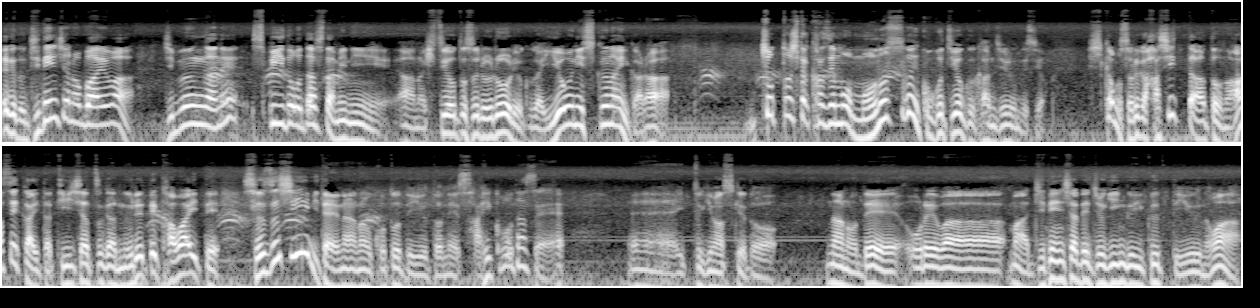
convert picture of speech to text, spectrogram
だけど、自転車の場合は、自分がね、スピードを出すために、あの、必要とする労力が異様に少ないから、ちょっとした風もものすごい心地よく感じるんですよ。しかもそれが走った後の汗かいた T シャツが濡れて乾いて涼しいみたいなのことで言うとね、最高だぜ。えー、言っときますけど。なので、俺は、まあ自転車でジョギング行くっていうのは、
